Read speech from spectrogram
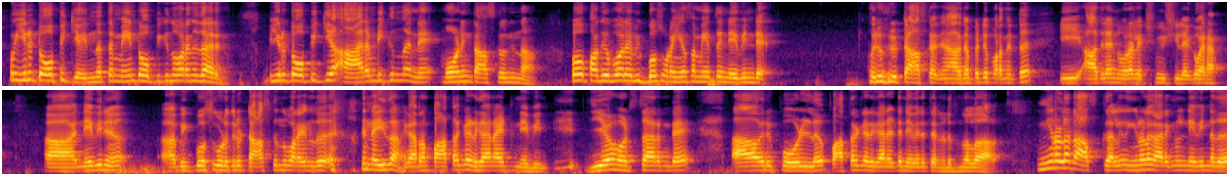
അപ്പോൾ ഈ ഒരു ടോപ്പിക്ക് ഇന്നത്തെ മെയിൻ ടോപ്പിക് എന്ന് പറയുന്നത് ഇതായിരുന്നു അപ്പോൾ ഈ ഒരു ടോപ്പിക്ക് ആരംഭിക്കുന്നത് തന്നെ മോർണിംഗ് ടാസ്കിൽ നിന്നാണ്. അപ്പോൾ പതിവ് പോലെ ബിഗ് ബോസ് തുടങ്ങിയ സമയത്ത് നെവിന്റെ ഒരു ഒരു ടാസ്ക് ഞാൻ അതിനെപ്പറ്റി പറഞ്ഞിട്ട് ഈ ആദില നൂറ ലക്ഷ്മി വിഷയിലേക്ക് വരാം. നെവിന് ബിഗ് ബോസ് കൊടുത്തൊരു ടാസ്ക് എന്ന് പറയുന്നത് നൈസാണ് കാരണം പാത്രം കഴുകാനായിട്ട് നെവിൻ ജിയോ ഹോട്ട്സ്റ്റാറിന്റെ ആ ഒരു പോളിൽ പാത്രം കഴുകാനായിട്ട് നെവിനെ തിരഞ്ഞെടുത്തുന്നുള്ളതാണ് ഇങ്ങനെയുള്ള ടാസ്ക് അല്ലെങ്കിൽ ഇങ്ങനെയുള്ള കാര്യങ്ങൾ നെവിൻ അത്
